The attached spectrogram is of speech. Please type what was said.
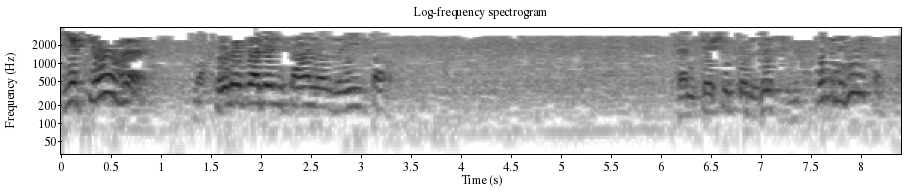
یہ کیوں ہے؟ مقصودوں کا جو انسان اور ضعیف کا۔ ٹیمپٹیشن کو رجسٹ خود نہیں کرتا۔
